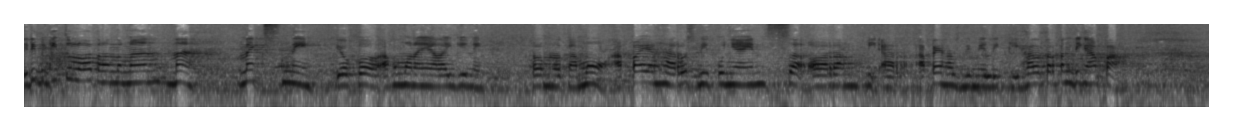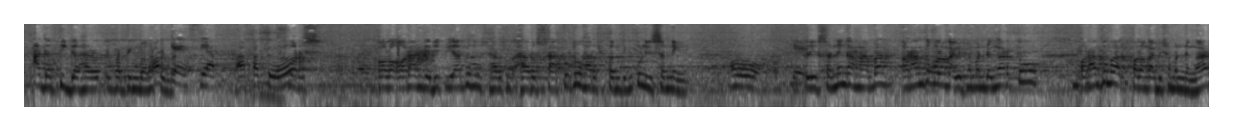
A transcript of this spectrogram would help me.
jadi begitu loh teman-teman. Nah, next nih, Yoko, aku mau nanya lagi nih. Kalau menurut kamu, apa yang harus dipunyain seorang PR? Apa yang harus dimiliki? Hal terpenting apa? Ada tiga hal yang penting banget Oke, mbak siap. Apa tuh? first kalau orang jadi PR tuh harus harus harus satu tuh harus penting tuh listening Oh, oke. listening karena apa orang tuh kalau nggak bisa mendengar tuh orang tuh kalau nggak bisa mendengar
